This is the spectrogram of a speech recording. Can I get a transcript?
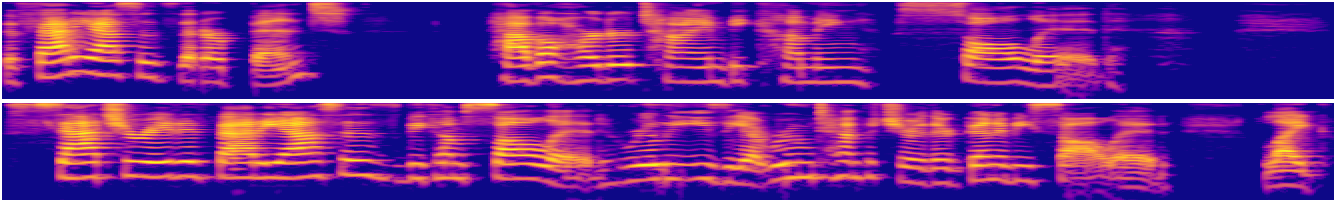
The fatty acids that are bent have a harder time becoming solid. Saturated fatty acids become solid really easy. At room temperature, they're going to be solid, like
